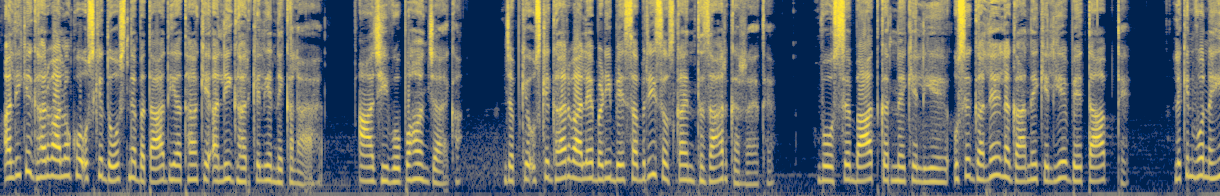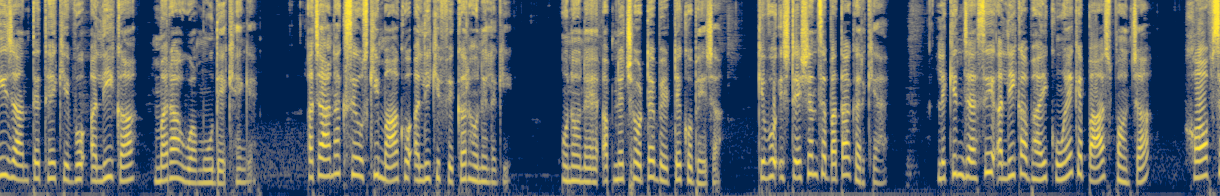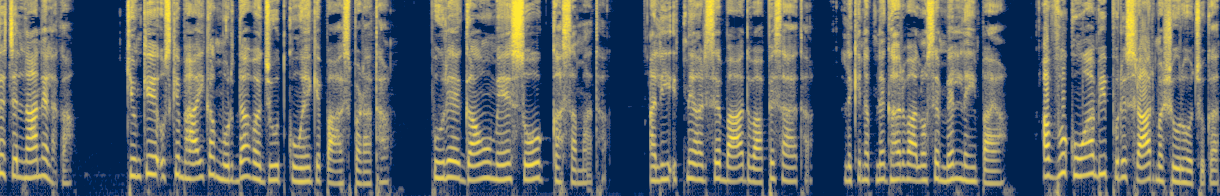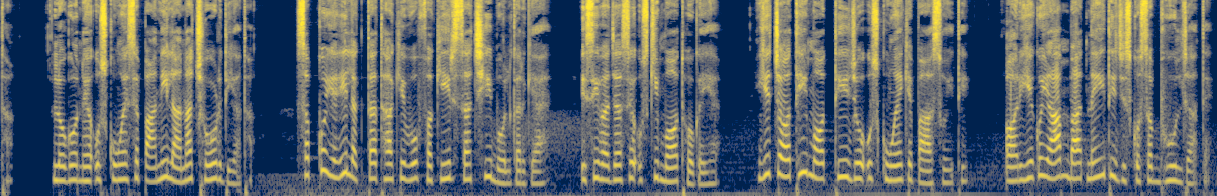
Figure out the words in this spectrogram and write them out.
अली के घर वालों को उसके दोस्त ने बता दिया था कि अली घर के लिए निकल आया है। आज ही वो पहुँच जाएगा, जबकि उसके घर वाले बड़ी बेसब्री से उसका इंतज़ार कर रहे थे। वो उससे बात करने के लिए, उसे गले लगाने के लिए बेताब थे, लेकिन वो नहीं जानते थे कि वो अली का मरा हुआ मुँह देखेंगे। अचानक से उसकी माँ को अली की फ़िक्र होने लगी। उन्होंने अपने छोटे बेटे को भेजा। कि वो स्टेशन से पता करके आए। लेकिन जैसे ही अली का भाई कुएँ के पास पहुँचा, खौफ से चिल्लाने लगा, क्योंकि उसके भाई का मुर्दा वजूद कुएँ के पास पड़ा था। पूरे गाँव में सोग का समा था। अली इतने अरसे बाद वापस आया था, लेकिन अपने घर वालों से मिल नहीं पाया। अब वो कुआँ भी पुरस्रार मशहूर हो चुका था। लोगों ने उस कुएँ से पानी लाना छोड़ दिया था। सबको यही लगता था कि वो फकीर सच ही बोल कर गया है। इसी वजह से उसकी मौत हो गई है। ये चौथी मौत थी जो उस कुएँ के पास हुई थी, और ये कोई आम बात नहीं थी जिसको सब भूल जाते।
